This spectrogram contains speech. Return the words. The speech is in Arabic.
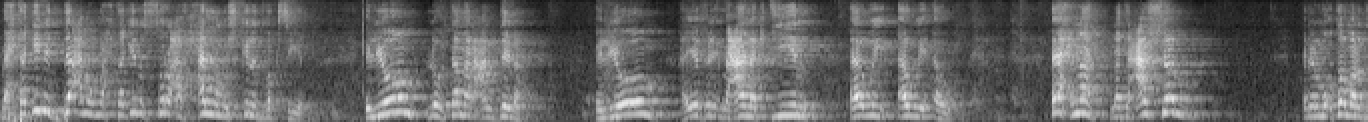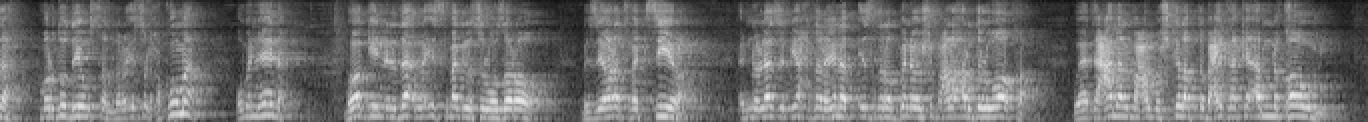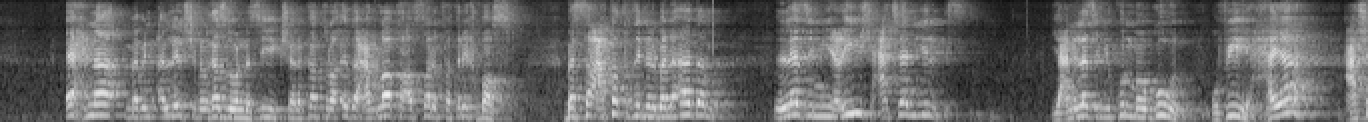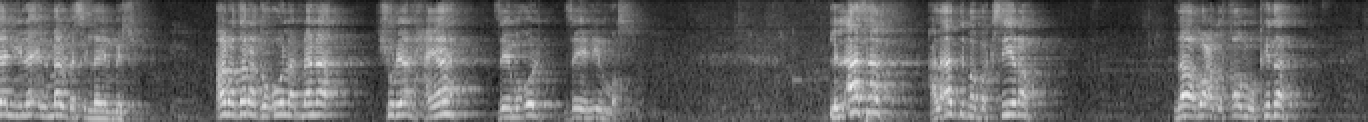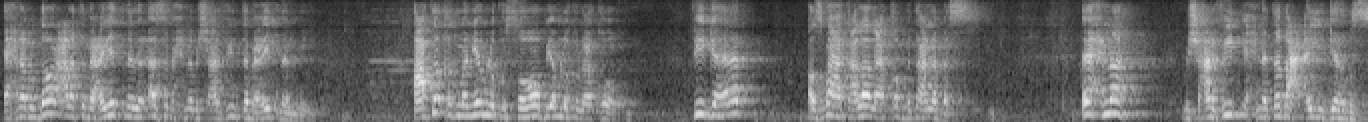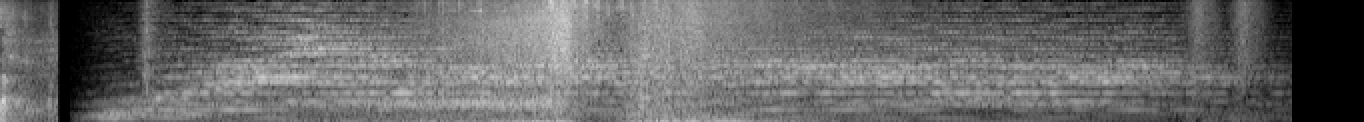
محتاجين الدعم ومحتاجين السرعة في حل مشكلة فاكسير اليوم له ثمن عندنا. اليوم هيفرق معانا كتير قوي قوي قوي إحنا نتعشم ان المؤتمر ده مردود يوصل لرئيس الحكومة ومن هنا موجه نداء رئيس مجلس الوزراء بزيارة فاكسيرا إنه لازم يحضر هنا بإذن ربنا ويشوف على أرض الواقع ويتعامل مع المشكلة بطبيعتها كأمن قومي. إحنا ما بنقللش من الغزل والنسيج شركات رائدة عملاقة أثرت في تاريخ مصر. بس أعتقد إن البني آدم لازم يعيش عشان يلبس. يعني لازم يكون موجود وفيه حياة عشان يلاقي الملبس اللي هيلبسه. أنا درجة أولى إن أنا شريان حياة زي ما قلت زي نيل مصر. للأسف على قد ما فاكسيره لا بعد قومي وكده إحنا بندور على تبعيتنا للأسف إحنا مش عارفين تبعيتنا لمين. أعتقد من يملك الصواب يملك العقاب. في جهات أصبحت عليها العقاب بتاعنا بس. إحنا مش عارفين إحنا تبع أي جهة بالظبط.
